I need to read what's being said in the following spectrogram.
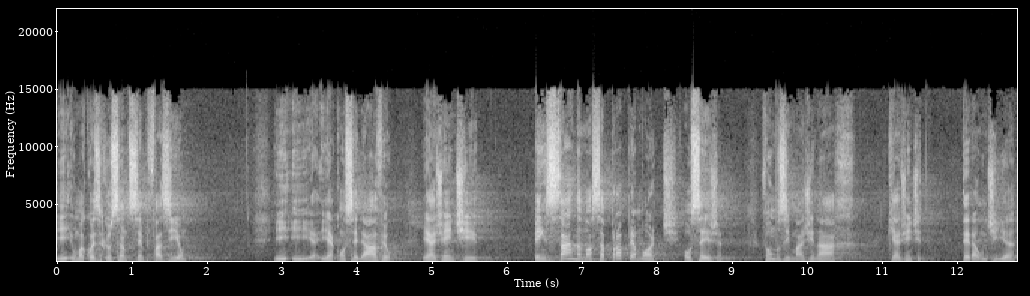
E uma coisa que os santos sempre faziam, e, e, e é aconselhável, é a gente pensar na nossa própria morte. Ou seja, vamos imaginar que a gente terá um dia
